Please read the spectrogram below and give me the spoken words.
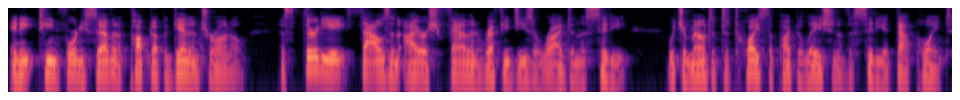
In 1847, it popped up again in Toronto as 38,000 Irish famine refugees arrived in the city, which amounted to twice the population of the city at that point.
